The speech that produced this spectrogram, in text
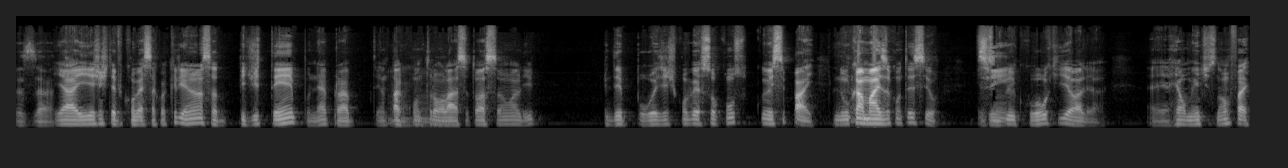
Exato. E aí a gente teve que conversar com a criança, pedir tempo, né, para tentar uhum. controlar a situação ali. E depois a gente conversou com, com esse pai. Nunca mais aconteceu. Ele Sim. explicou que, olha, é, realmente isso não faz.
